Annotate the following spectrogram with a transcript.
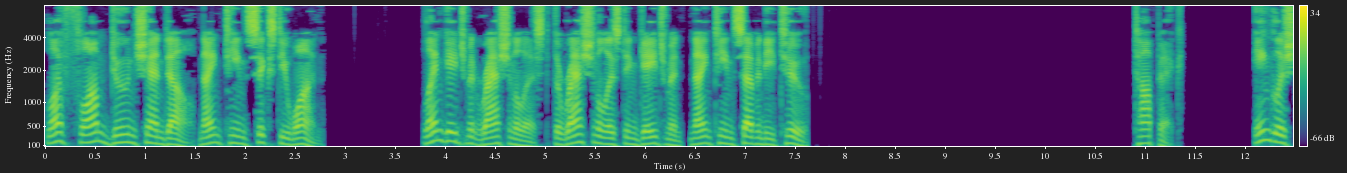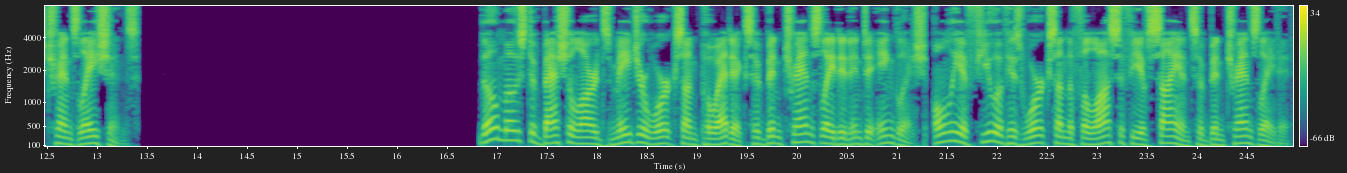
La flamme d'une chandelle 1961 L'engagement rationaliste The Rationalist Engagement, 1972 English translations Though most of Bachelard's major works on poetics have been translated into English, only a few of his works on the philosophy of science have been translated.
